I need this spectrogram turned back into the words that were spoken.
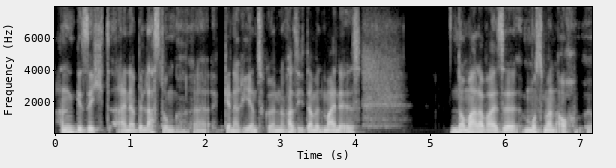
Angesicht einer Belastung, äh, generieren zu können. Was ich damit meine, ist normalerweise muss man auch, äh,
